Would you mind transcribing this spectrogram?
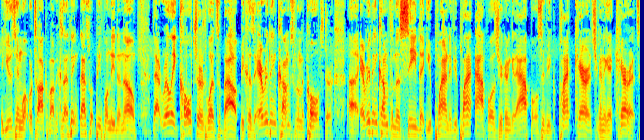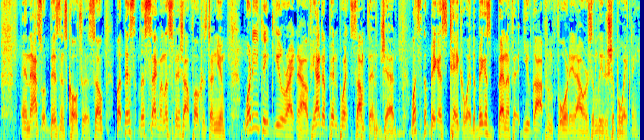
using what we're talking about, because I think that's what people need to know. That really culture is what it's about, because everything comes from the culture. Uh, everything comes from the seed that you plant. If you plant apples, you're going to get apples. If you plant carrots, you're going to get carrots, and that's what business culture is. So, but this this segment, let's finish out focused on you. What do you think you right now, if you had to pinpoint something, Jed, what's the biggest takeaway, the biggest benefit you got from 48 hours in leadership awakening?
